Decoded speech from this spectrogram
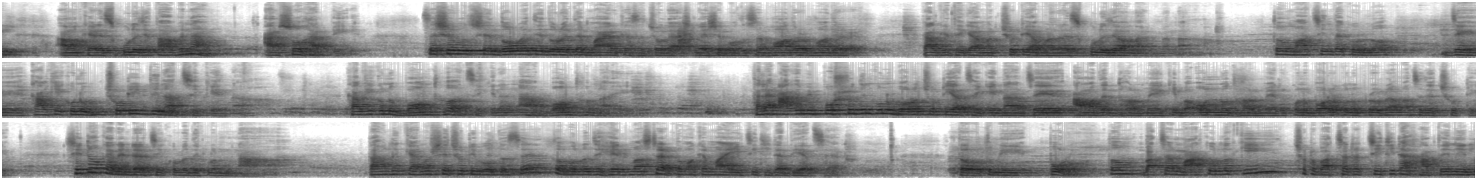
আমাকে আর স্কুলে যেতে হবে না। আই সো হ্যাপি সে সে দৌড়াইতে দৌড়াইতে মায়ের কাছে চলে আসলো, এসে বলতেছে মাদার মাদার কালকে থেকে আমার ছুটি, আমার স্কুলে যাওয়া লাগবে না। তো মা চিন্তা করল যে, কালকে কোনো ছুটির দিন আছে কি না কালকে কোনো বন্ধ আছে কিনা? না, বন্ধ নাই। তাহলে আগামী পরশু দিন কোনো বড় ছুটি আছে কি না যে আমাদের ধর্মে কিংবা অন্য ধর্মের কোনো বড় কোনো প্রোগ্রাম আছে যে ছুটি? সেটাও ক্যালেন্ডার চেক করল দেখল না। তাহলে কেন সে ছুটি বলতেছে? তো বলল যে হেডমাস্টার তোমাকে মা এই চিঠিটা দিয়েছে। তো তুমি পড়ো। তো বাচ্চার মা করল কি? ছোট বাচ্চাটার চিঠিটা হাতে নিল।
